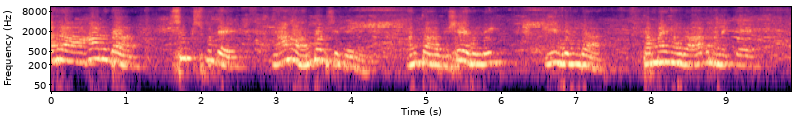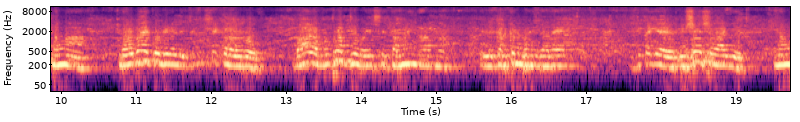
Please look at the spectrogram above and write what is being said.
ಅದರ ಆಹಾರದ ಸೂಕ್ಷ್ಮತೆ ನಾನು ಅನುಭವಿಸಿದ್ದೇನೆ. ಅಂತಹ ವಿಷಯದಲ್ಲಿ ಈ ದಿನದ ತಮ್ಮಯ್ಯನವರ ಆಗಮನಕ್ಕೆ ನಮ್ಮ ದಳವಾಯಿಕೋಡಿಯಲ್ಲಿ ಚಂದ್ರಶೇಖರ್ ಅವರು ಬಹಳ ಮುತುವರ್ಜಿ ವಹಿಸಿ ತಮ್ಮಯ್ಯನವರನ್ನ ಇಲ್ಲಿ ಕರ್ಕೊಂಡು ಬಂದಿದ್ದಾರೆ. ಜೊತೆಗೆ ವಿಶೇಷವಾಗಿ ನಮ್ಮ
